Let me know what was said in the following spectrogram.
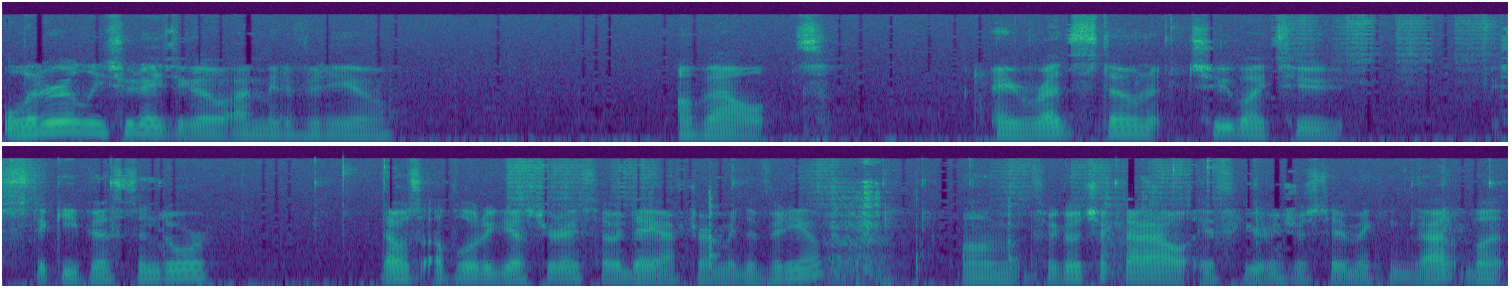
literally two days ago I made a video about a redstone 2x2 sticky piston door that was uploaded yesterday so a day after I made the video. Um so go check that out if you're interested in making that but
